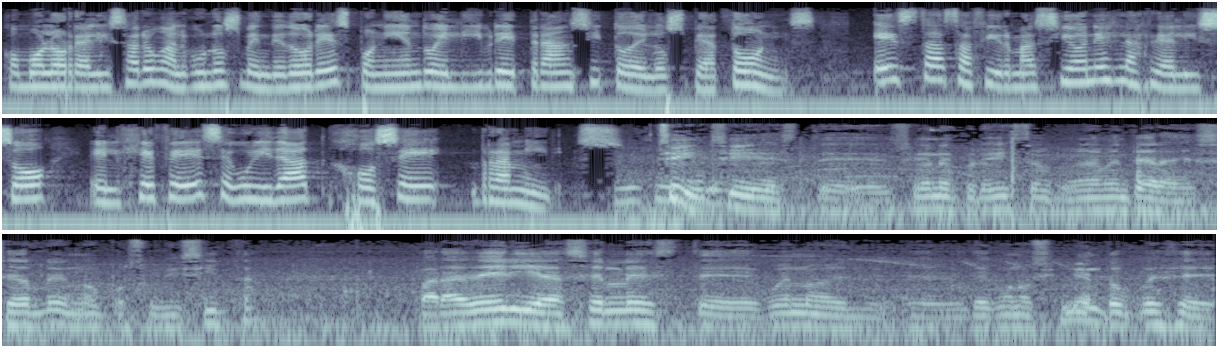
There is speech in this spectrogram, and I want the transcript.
como lo realizaron algunos vendedores poniendo el libre tránsito de los peatones. Estas afirmaciones las realizó el jefe de seguridad José Ramírez. Sí, sí, este, señores periodistas, primeramente agradecerle ¿no? por su visita para ver y hacerle este, bueno, el, de conocimiento pues, de,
